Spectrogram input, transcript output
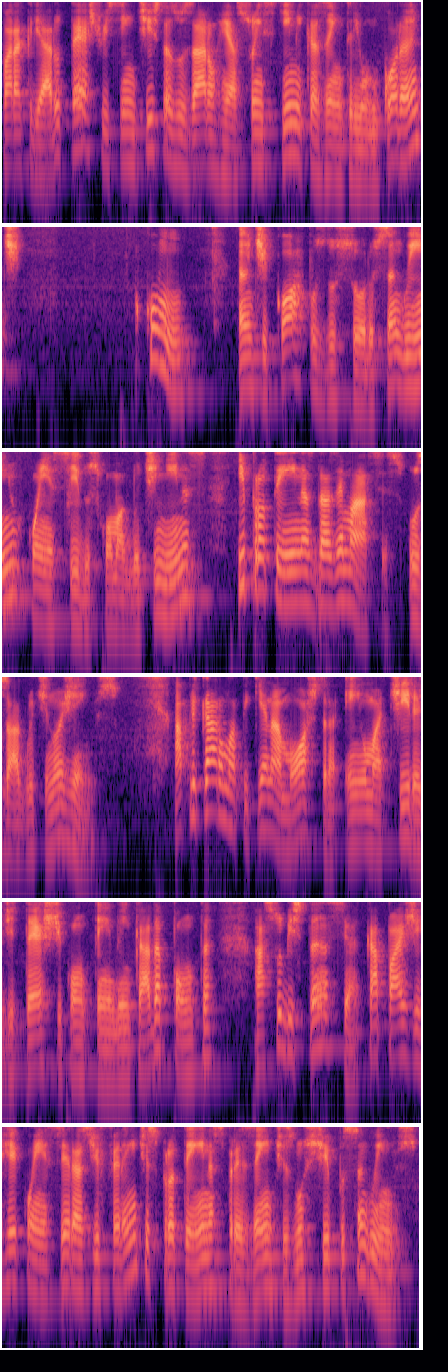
Para criar o teste, os cientistas usaram reações químicas entre um corante comum, anticorpos do soro sanguíneo, conhecidos como aglutininas, e proteínas das hemácias, os aglutinogênios. Aplicar uma pequena amostra em uma tira de teste contendo em cada ponta a substância capaz de reconhecer as diferentes proteínas presentes nos tipos sanguíneos.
